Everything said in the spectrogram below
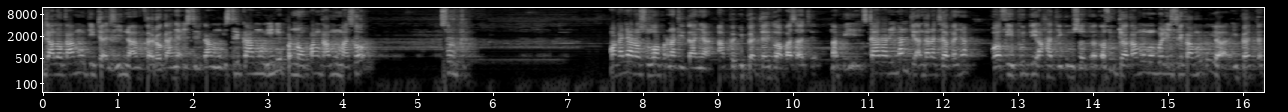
kalau kamu tidak zina, barokahnya istri kamu, istri kamu ini penopang kamu masuk surga. Makanya Rasulullah pernah ditanya, apa ibadah itu apa saja? Tapi secara ringan di antara jawabannya, wafi buti ahadikum Kalau Sudah kamu ngumpul istri kamu itu ya ibadah.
